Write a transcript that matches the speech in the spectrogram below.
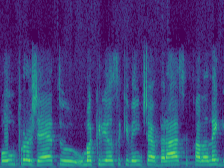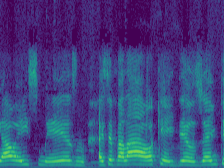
ou um projeto, uma criança que vem te abraça e fala: legal, é isso mesmo. Aí você fala: ah, ok, Deus, já entendi.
